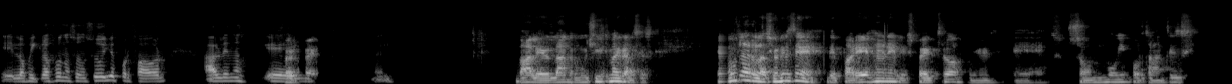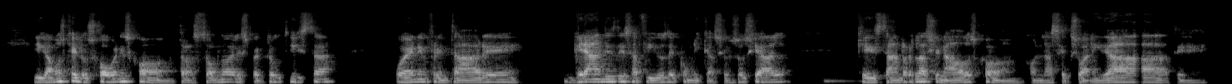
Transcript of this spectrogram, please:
eh, los micrófonos son suyos, por favor, háblenos. Perfecto. Vale, Orlando, muchísimas gracias. Vemos las relaciones de, de, pareja en el espectro son muy importantes. Digamos que los jóvenes con trastorno del espectro autista pueden enfrentar grandes desafíos de comunicación social que están relacionados con, con la sexualidad, eh,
